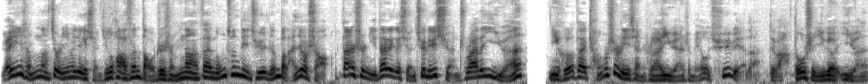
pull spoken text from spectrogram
原因什么呢？就是因为这个选区的划分导致什么呢？在农村地区人本来就少，但是你在这个选区里选出来的议员。你和在城市里选出来议员是没有区别的，对吧？都是一个议员。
